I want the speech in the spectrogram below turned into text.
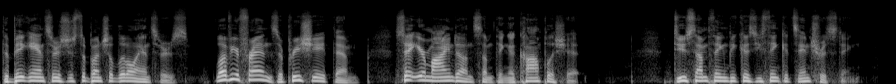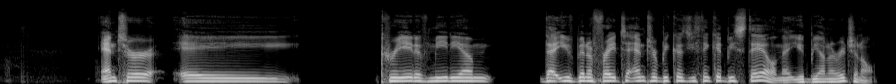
the big answer is just a bunch of little answers. Love your friends, appreciate them. Set your mind on something, accomplish it. Do something because you think it's interesting. Enter a creative medium that you've been afraid to enter because you think it'd be stale and that you'd be unoriginal.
